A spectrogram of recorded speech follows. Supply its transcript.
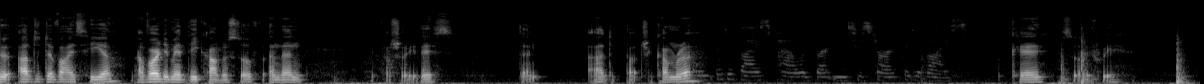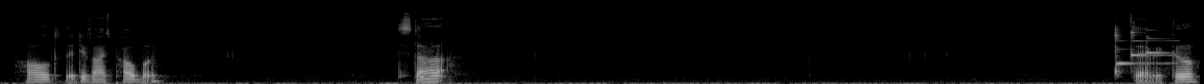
to add a device here. I've already made the account and stuff, and then if I show you this, then add battery camera. The device power button to start the device. Okay, so if we hold the device power button, start. There we go.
